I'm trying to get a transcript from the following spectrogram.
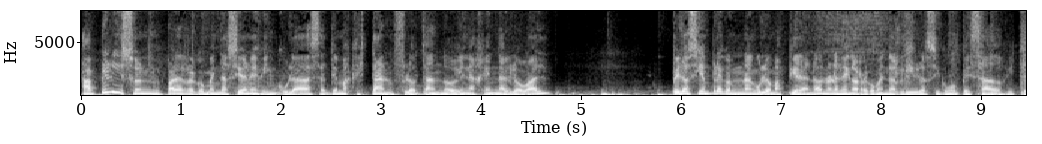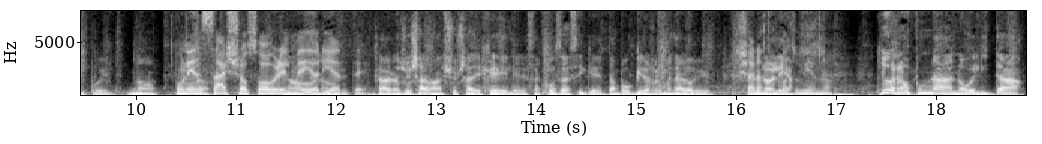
a priori son un par de recomendaciones vinculadas a temas que están flotando hoy en la agenda global. Pero siempre con un ángulo más piola, ¿no? No les vengo a recomendar libros así como pesados, ¿viste? Pues no. un está. ensayo sobre el No, Medio no. Oriente. Claro, yo ya, yo ya dejé de leer esas cosas, así que tampoco quiero recomendar algo que Ya no, no estoy lea. consumiendo. Quiero que agarremos por una novelita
